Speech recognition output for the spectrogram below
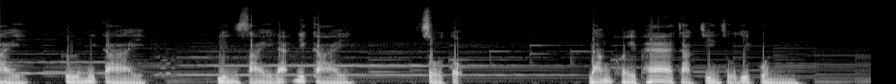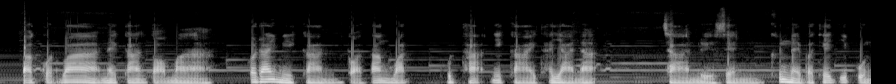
าย คือนิกายลินไซและนิกายโซโตะ หลังเผยแพร่จากจีนสู่ญี่ปุ่น ปรากฏว่าในการต่อมาก็ได้มีการก่อตั้งวัดพุทธนิกายทยานะ ชาญหรือเซนขึ้นในประเทศญี่ปุ่น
